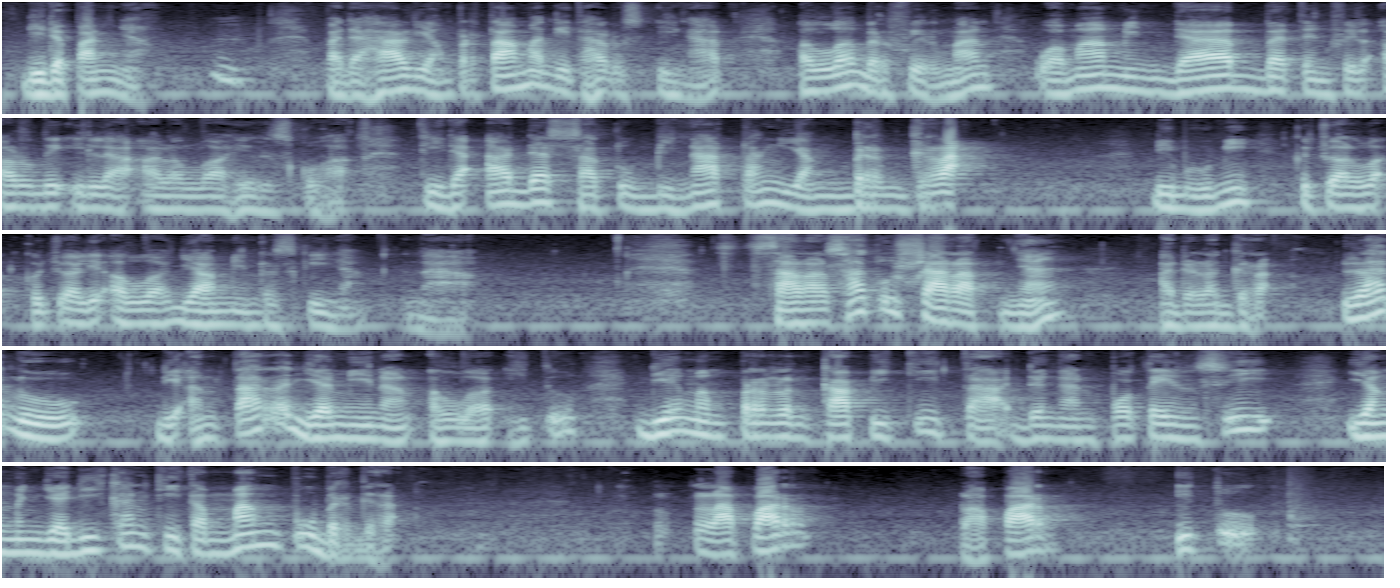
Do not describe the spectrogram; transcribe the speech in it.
di depannya. Hmm. Padahal yang pertama kita harus ingat Allah berfirman wa ma min dabbatin fil ardi illa 'ala Allahi rizquha. Tidak ada satu binatang yang bergerak di bumi kecuali kecuali Allah jamin rezekinya. Nah, Salah satu syaratnya adalah gerak. Lalu di antara jaminan Allah itu dia memperlengkapi kita dengan potensi yang menjadikan kita mampu bergerak. Lapar, lapar itu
